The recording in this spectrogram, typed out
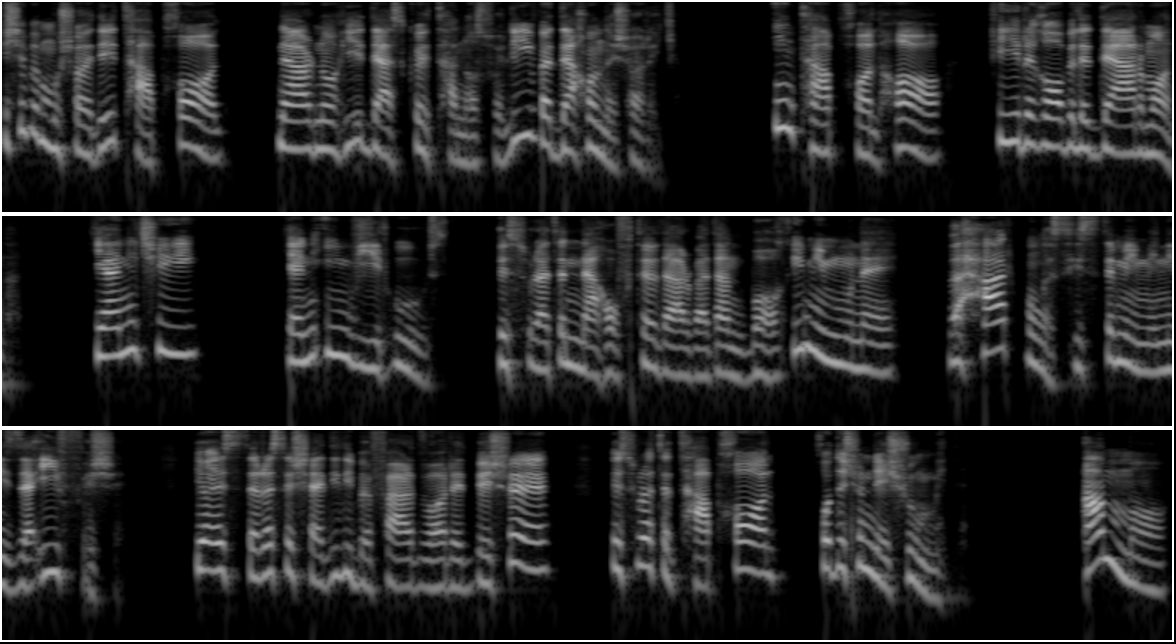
میشه به مشاهده تبخال در ناحیه دستگاه تناسلی و دهان اشاره کرد. این تبخال ها غیر قابل درمانن. یعنی چی؟ یعنی این ویروس به صورت نهفته در بدن باقی میمونه و هر موقع سیستم ایمنی ضعیف بشه یا استرس شدیدی به فرد وارد بشه به صورت تبخال خودشو نشون میده. اما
